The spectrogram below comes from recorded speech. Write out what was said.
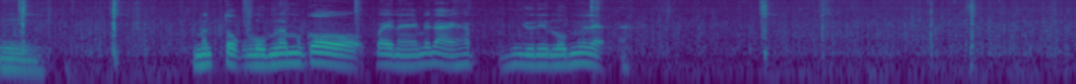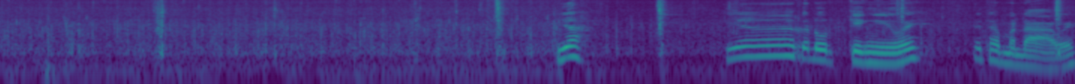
นี่ มันตกลุมแล้วมันก็ไปไหนไม่ได้ครับมันอยู่ในลุมนี่แหละ เยอะเยอะกระโดดเก่งอยู่เว้ยไม่ธรรมดาเว้ย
